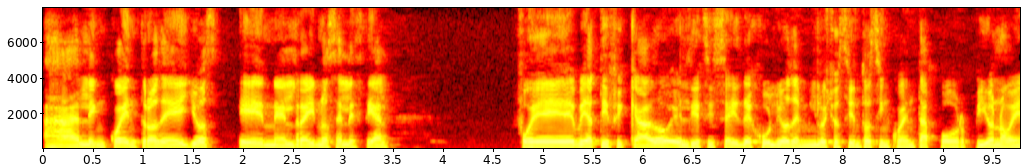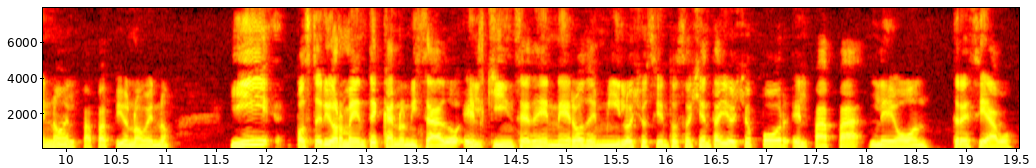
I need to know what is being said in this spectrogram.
al encuentro de ellos en el reino celestial. Fue beatificado el 16 de julio de 1850 por Pío IX, el Papa Pío IX, y posteriormente canonizado el 15 de enero de 1888 por el Papa León XIII,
